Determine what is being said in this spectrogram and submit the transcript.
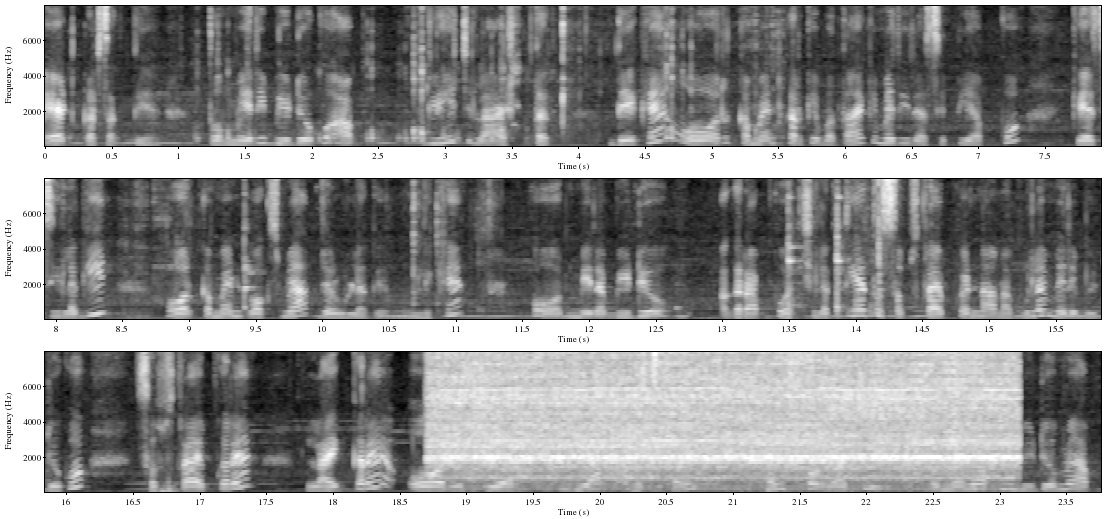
ऐड कर सकते हैं। तो मेरी वीडियो को आप प्लीज़ लास्ट तक देखें और कमेंट करके बताएँ कि मेरी रेसिपी आपको कैसी लगी और कमेंट बॉक्स में आप ज़रूर लगे, लिखें। और मेरा वीडियो अगर आपको अच्छी लगती है तो सब्सक्राइब करना ना भूलें, मेरे वीडियो को सब्सक्राइब करें। लाइक करें और शेयर आप अवश्य करें। थैंक्स फॉर वॉचिंग तो मैंने अपनी वीडियो में आप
